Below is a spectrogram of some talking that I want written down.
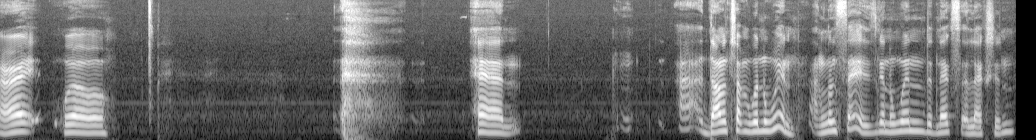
All right. Well, and Donald Trump going to win. I'm going to say he's going to win the next election.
